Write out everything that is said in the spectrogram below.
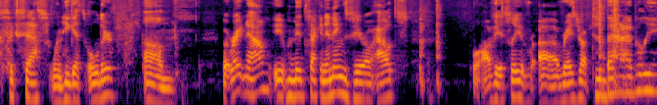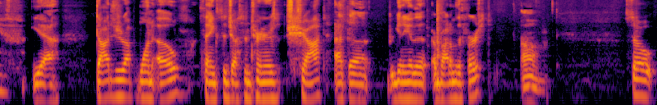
success when he gets older. Um, but right now, mid second inning, zero outs. Well, obviously, uh, Rays up to the bat, I believe. Yeah, Dodgers up 1-0 thanks to Justin Turner's shot at the beginning of the or bottom of the first. Um, so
